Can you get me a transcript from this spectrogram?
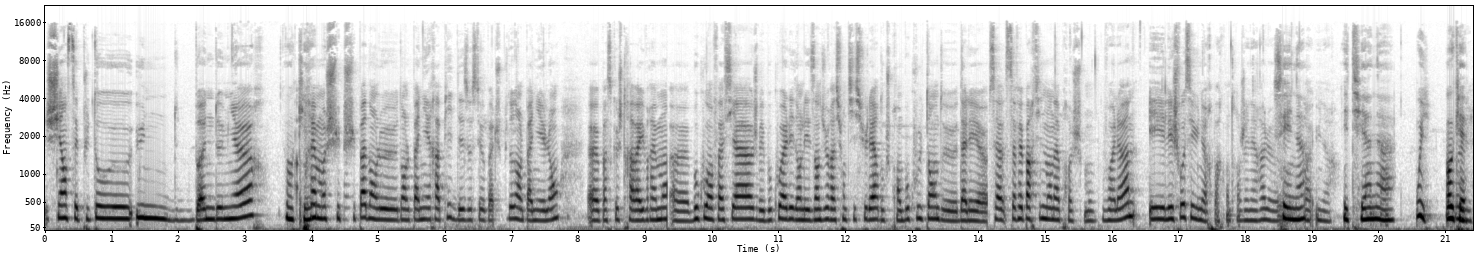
Chien, c'est plutôt une bonne demi-heure. Après, moi, je suis, je suis pas dans le, dans le panier rapide des ostéopathes. Je suis plutôt dans le panier lent. Euh, parce que je travaille vraiment euh, beaucoup en fascia, je vais beaucoup aller dans les indurations tissulaires, donc je prends beaucoup le temps d'aller. Euh, ça, ça, fait partie de mon approche. Bon, voilà. Et les chevaux, c'est une heure par contre, en général. c'est une heure. Ouais, une heure. Et Tiane Oui. Ok. Oui,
